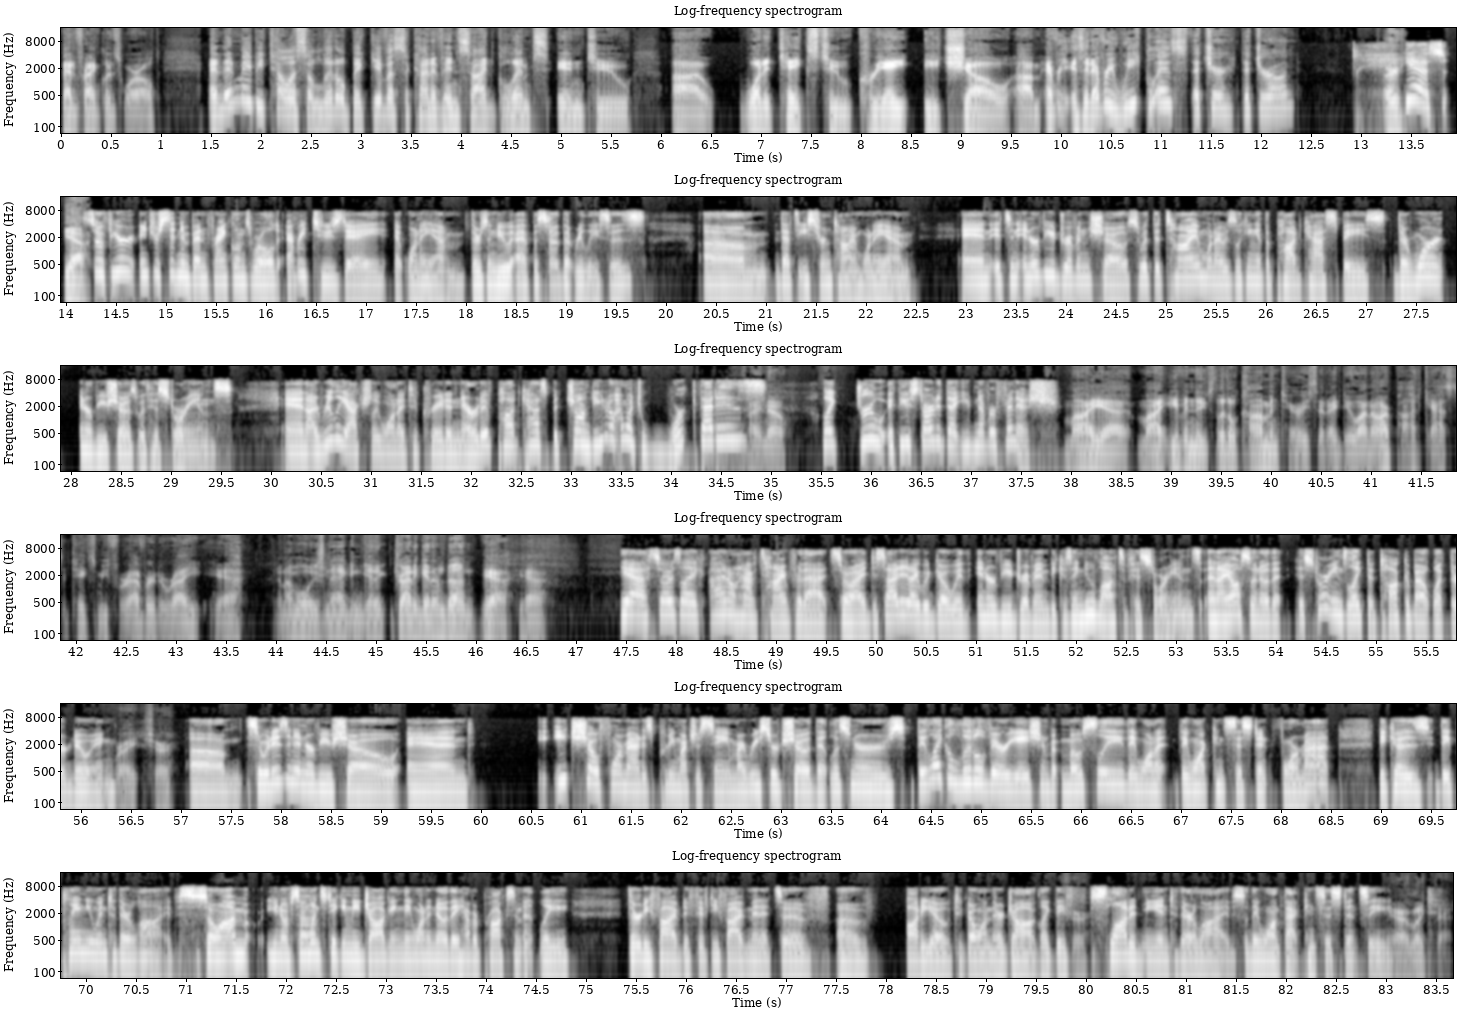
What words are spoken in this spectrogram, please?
Ben Franklin's World? And then maybe tell us a little bit, give us a kind of inside glimpse into uh, what it takes to create each show. Um, every is it every week, Liz, that you're that you're on? Or, yeah, so, yeah. So if you're interested in Ben Franklin's World, every Tuesday at 1 a.m., there's a new episode that releases. Um, that's Eastern Time, 1 a.m. And it's an interview driven show. So at the time when I was looking at the podcast space, there weren't interview shows with historians. And I really actually wanted to create a narrative podcast. But John, do you know how much work that is? I know. Like Drew, if you started that, you'd never finish. My uh my even these little commentaries that I do on our podcast, it takes me forever to write. Yeah. And I'm always nagging, getting trying to get them done. Yeah, yeah. Yeah, so I was like, I don't have time for that. So I decided I would go with interview driven because I knew lots of historians. And I also know that historians like to talk about what they're doing. Right, sure. Um, so it is an interview show and each show format is pretty much the same. My research showed that listeners they like a little variation, but mostly they want it they want consistent format because they plan you into their lives. So I'm, you know, if someone's taking me jogging, they want to know they have approximately 35 to 55 minutes of of audio to go on their jog. Like they've sure. slotted me into their lives. So they want that consistency. Yeah, I like that.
